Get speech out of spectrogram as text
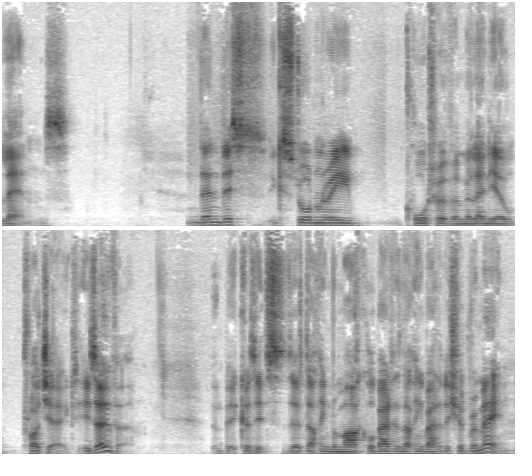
lens, then this extraordinary quarter of a millennial project is over because it's there's nothing remarkable about it, there's nothing about it that should remain.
